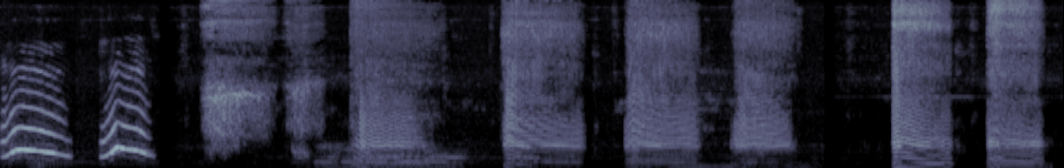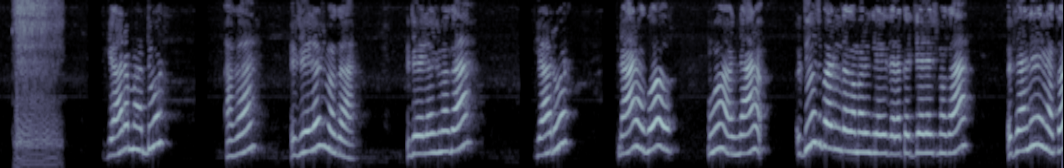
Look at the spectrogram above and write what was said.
ಹ್ಮ್ ಹ್ಮ್ ಯಾರಮ್ಮ ಅದು ಆಗ ಜಯರಾಜ್ ಮಗ? ಜಯರಾಜ್ ಮಗ? ಯಾರು? ನಾನು ಗೋ ಹ್ಞೂ, ನಾನು ಜ್ಯೂಸ್ ಬಾಟಲ್ದಾಗ ಮನೆಗೆ ಹೇಳಿದಾರಕ್ಕ ಜಯರಾಜ್ ಮಗ? ತಂದಿದ್ದೀನಕ್ಕ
